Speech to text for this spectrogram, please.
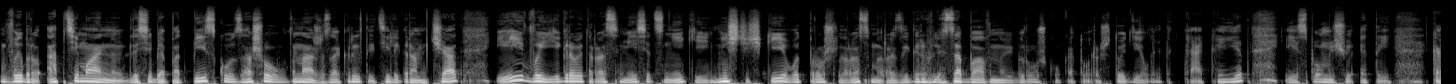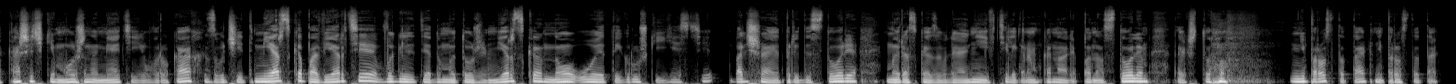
выбрал оптимальную для себя подписку, зашел в наш закрытый телеграм-чат и выигрывает раз в месяц некие ништячки. Вот в прошлый раз мы разыгрывали забавную игрушку, которая что делает? Какает. И с помощью этой какашечки можно мять ее в руках. Звучит мерзко, поверьте. Выглядит, я думаю, тоже мерзко, но у этой игрушки есть большая предыстория. Мы рассказывали о ней в телеграм-канале по настолям, так что не просто так, не просто так.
